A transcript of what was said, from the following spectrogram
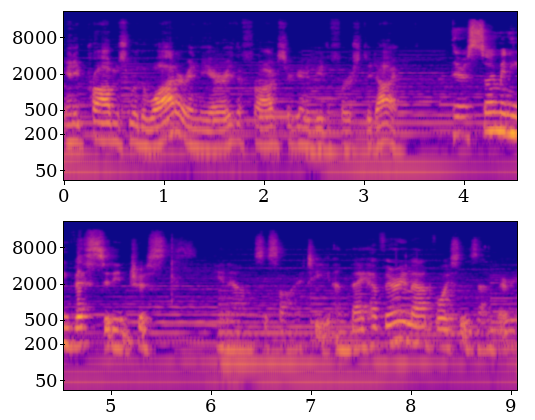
any problems with the water in the area, the frogs are going to be the first to die. There are so many vested interests in our society, and they have very loud voices and very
